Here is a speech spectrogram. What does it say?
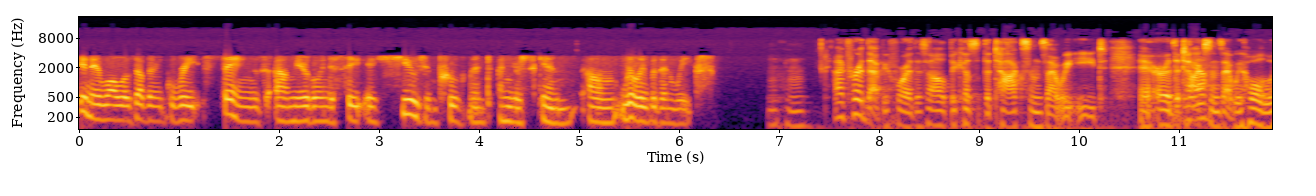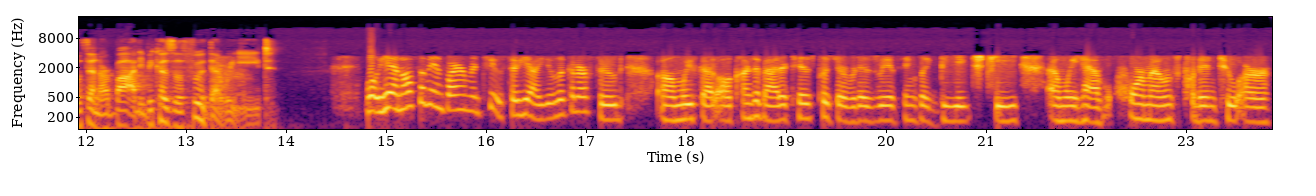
you know, all those other great things, um, you're going to see a huge improvement on your skin, um, really within weeks. Mm-hmm. I've heard that before. This all because of the toxins that we eat, eh, or the toxins yeah. that we hold within our body because of the food that we eat. Well, yeah, and also the environment too. So yeah, you look at our food. Um, we've got all kinds of additives, preservatives. We have things like BHT, and we have hormones put into our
